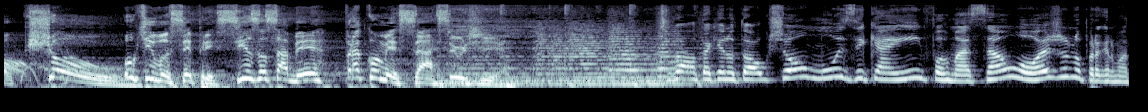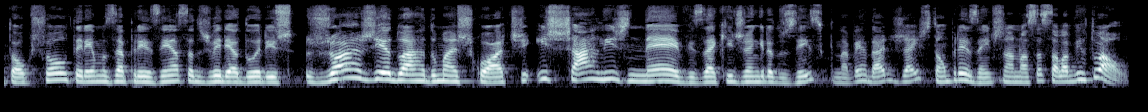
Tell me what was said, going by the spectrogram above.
Talk Show. O que você precisa saber para começar seu dia. De volta aqui no Talk Show, música e informação. Hoje, no programa Talk Show, teremos a presença dos vereadores Jorge Eduardo Mascote e Charles Neves, aqui de Angra dos Reis, que na verdade já estão presentes na nossa sala virtual.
